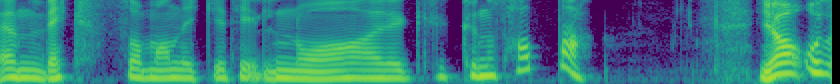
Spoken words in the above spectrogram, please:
en vekst som man ikke til nå har kunnet hatt, da. Ja, og,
